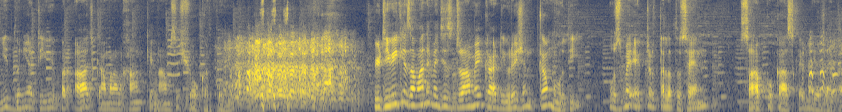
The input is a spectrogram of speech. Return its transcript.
ये दुनिया टीवी पर आज कामरान खान के नाम से शो करते हैं। पीटीवी के ज़माने में जिस ड्रामे का ड्यूरेशन कम होती उसमें एक्टर तलत हुसैन साहब को कास कर लिया जाता।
